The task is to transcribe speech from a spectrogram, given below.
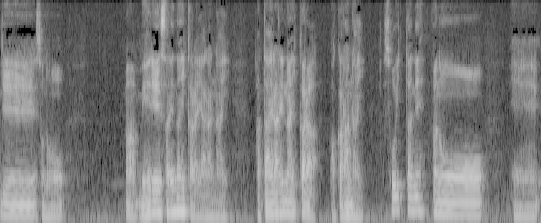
でその、まあ、命令されないからやらない与えられないからわからないそういったね、あのー、えー、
